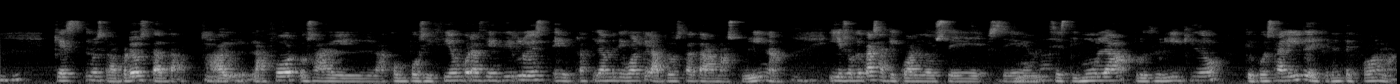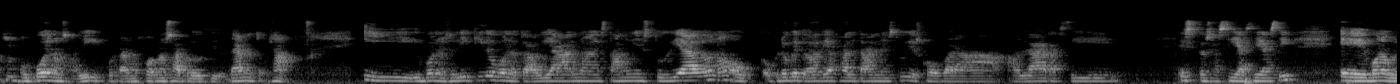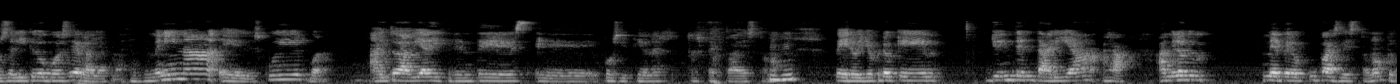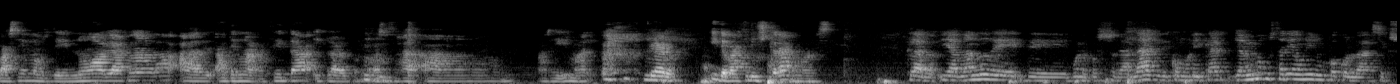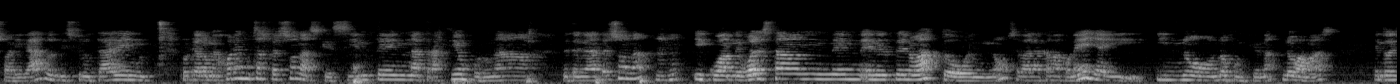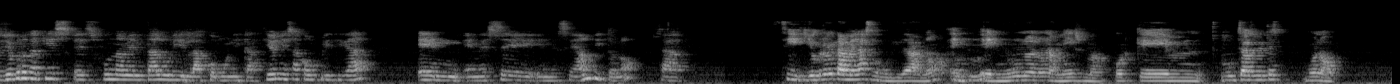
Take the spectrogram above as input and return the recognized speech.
que es nuestra próstata. O sea, la, o sea, la composición, por así decirlo, es eh, prácticamente igual que la próstata masculina. Y eso que pasa que cuando se, se, se estimula, produce un líquido que puede salir de diferentes formas, o puede no salir, porque a lo mejor no se ha producido tanto. O sea, y bueno, ese líquido, bueno, todavía no está muy estudiado, ¿no? O, creo que todavía faltan estudios como para hablar así, esto es así, así, así. Eh, bueno, pues el líquido puede ser la eyaculación femenina, el squirt, bueno, hay todavía diferentes eh, posiciones respecto a esto, ¿no? Pero yo creo que yo intentaría, o sea, a mí lo que me preocupa es esto, ¿no? Que pasemos de no hablar nada a, tener una receta y claro, pues vas a, seguir mal. Claro. y te va a frustrar más. Claro, y hablando de, bueno, pues eso, de hablar y de comunicar, yo a mí me gustaría unir un poco la sexualidad o el disfrutar en... Porque a lo mejor hay muchas personas que sienten atracción por una determinada persona y cuando igual están en, el pleno acto o en, ¿no? se va a la cama con ella y, y no, no funciona, no va más. Entonces yo creo que aquí es, fundamental unir la comunicación y esa complicidad en, en, ese, en ese ámbito, ¿no? O sea, Sí, yo creo que también la seguridad, ¿no? En, uno, en una misma, porque mm, muchas veces, bueno,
